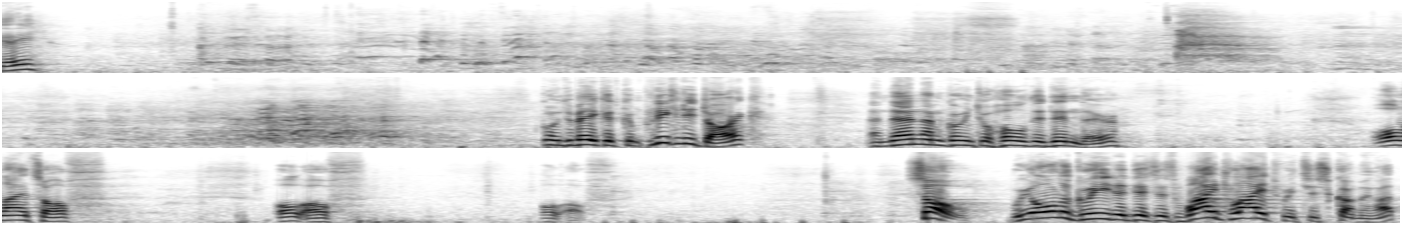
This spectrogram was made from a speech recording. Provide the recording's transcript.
Okay? Going to make it completely dark, and then I'm going to hold it in there. All lights off, all off, all off. So, we all agree that this is white light which is coming up,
